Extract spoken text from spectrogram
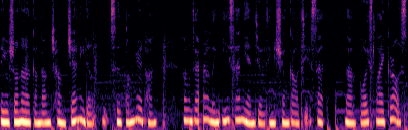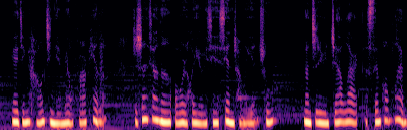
例如说呢，刚刚唱 Jennie 的五次方乐团，他们在二零一三年就已经宣告解散。那 Boys Like Girls 也已经好几年没有发片了，只剩下呢偶尔会有一些现场的演出。那至于 Jetlag 的 Simple Plan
